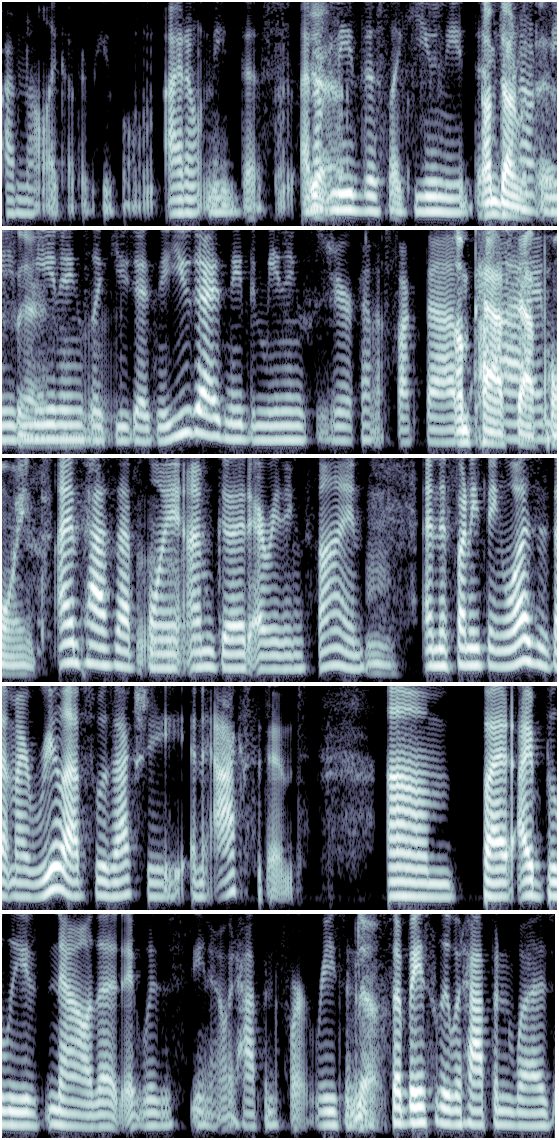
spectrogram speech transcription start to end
I'm not like other people. I don't need this. I don't Yeah. need this like you need this. I'm done I with this, Need yeah. meetings like you guys need. You guys need the meetings because you're kind of fucked up. I'm past that I'm- point. I'm past that point. I'm good. Everything's fine. Mm. And the funny thing was, is that my relapse was actually an accident. Um, but I believe now that it was, you know, it happened for a reason. So basically, what happened was,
